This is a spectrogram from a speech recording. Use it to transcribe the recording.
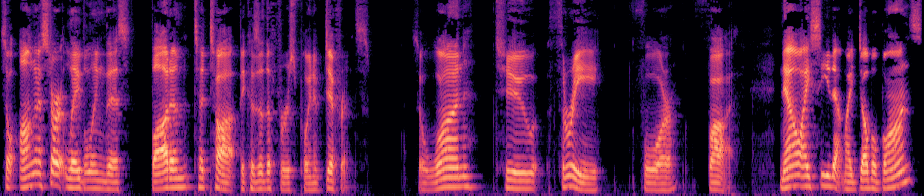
So I'm going to start labeling this bottom to top because of the first point of difference. So one, two, three, four, five. Now I see that my double bonds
